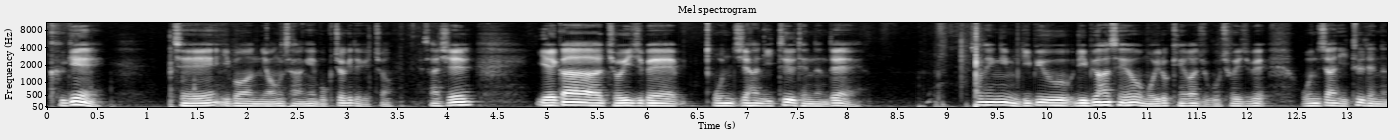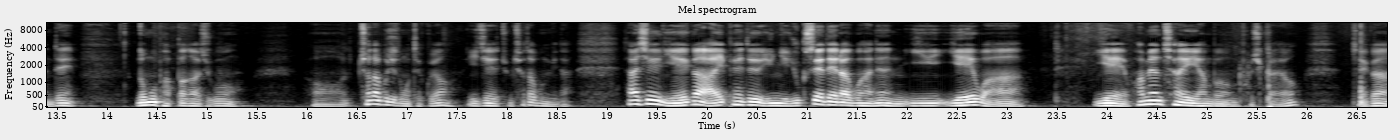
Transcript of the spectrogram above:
그게 제 이번 영상의 목적이 되겠죠. 사실 얘가 저희 집에 온 지 한 이틀 됐는데 선생님 리뷰 리뷰하세요 뭐 이렇게 해가지고 저희 집에 온 지 한 이틀 됐는데 너무 바빠가지고 어, 쳐다보지도 못했고요. 이제 좀 쳐다봅니다. 사실 얘가 아이패드 6세대라고 하는 이 얘와 얘 화면 차이 한번 보실까요? 제가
